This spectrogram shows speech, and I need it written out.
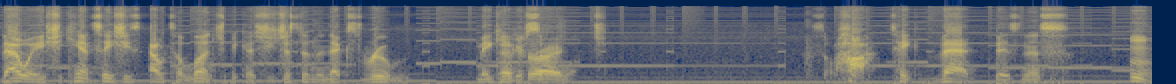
That way she can't say she's out to lunch because she's just in the next room making That's herself right. lunch. So ha, take that business. Hmm.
